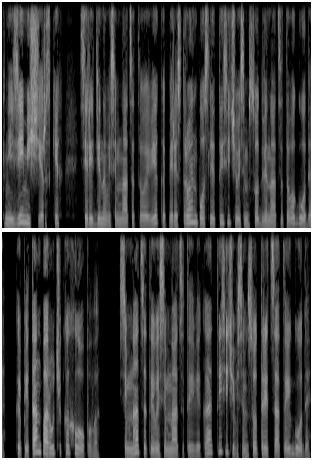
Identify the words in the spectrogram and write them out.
князей Мещерских, середина XVIII века перестроен после 1812 года, капитан-поручика Хлопова, 17-18 века, 1830 годы,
